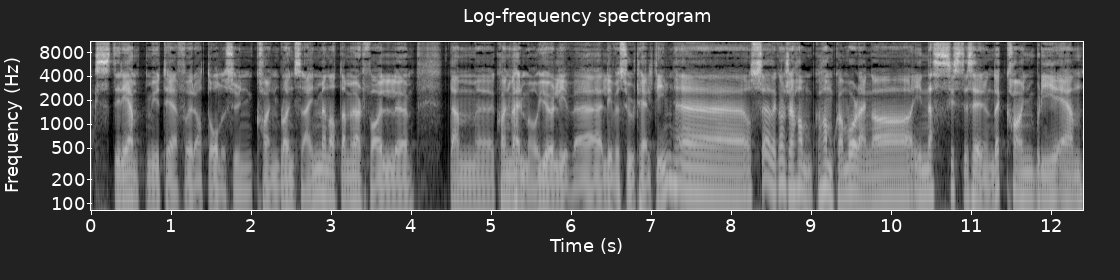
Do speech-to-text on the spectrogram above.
ekstremt mye til for at Ålesund kan blande seg inn, men at de i hvert fall de kan være med og gjøre livet, livet surt helt inn. Eh, og så er det kanskje Ham- HamKam-Vålerenga i nest siste serierunde kan bli en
